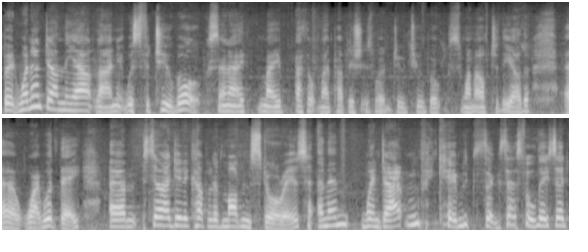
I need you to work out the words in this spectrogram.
But when I'd done the outline, it was for two books, and I, my, I thought my publishers won't do two books, one after the other. Uh, why would they? Um, so I did a couple of modern stories, and then when Downton became successful, they said,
